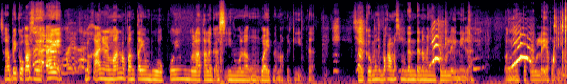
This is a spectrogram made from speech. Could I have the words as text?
Sabi ko kasi, ay, baka ano naman, mapantay yung buhok ko. Yung wala talaga as in, walang white na makikita. Sabi ko, mas, baka mas maganda naman yung kulay nila. Pag nagpakulay ako dito.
